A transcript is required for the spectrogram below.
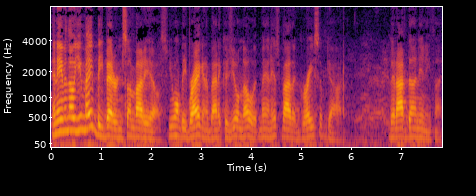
and even though you may be better than somebody else, you won't be bragging about it because you'll know that, man, it's by the grace of God that I've done anything.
